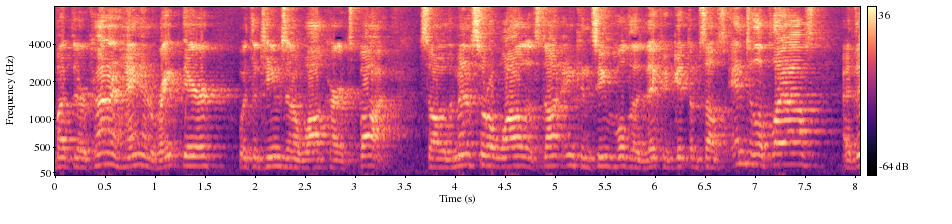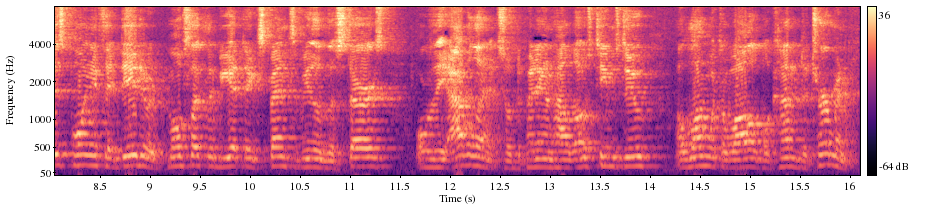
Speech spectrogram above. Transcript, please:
but they're kind of hanging right there with the teams in a wild card spot. So the Minnesota Wild, it's not inconceivable that they could get themselves into the playoffs. At this point, if they did, it would most likely be at the expense of either the Stars or the Avalanche. So depending on how those teams do, along with the Wild, will kind of determine.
